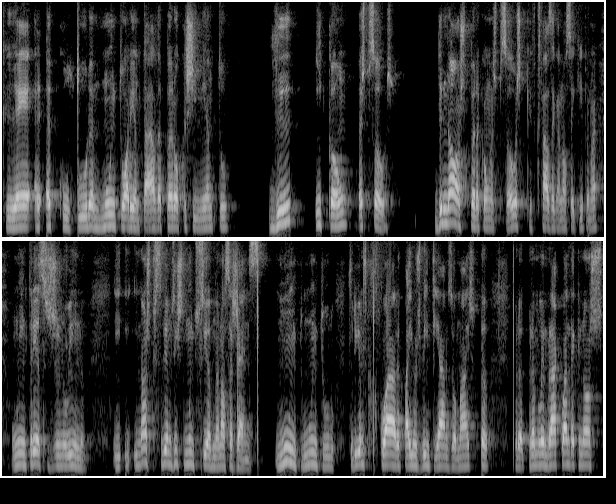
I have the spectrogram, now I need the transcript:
que é a, a cultura muito orientada para o crescimento de e com as pessoas. De nós para com as pessoas que, que fazem a nossa equipa, não é? Um interesse genuíno. E, e, e nós percebemos isto muito cedo na nossa gênese. Muito, muito. Teríamos que recuar para aí uns 20 anos ou mais para, para, me lembrar quando é que nós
